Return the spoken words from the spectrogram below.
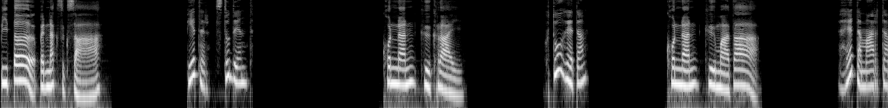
ปีเตอร์เป็นนักศึกษา петр студент คนนั้นคือใคร хто гэта คนนั้นคือมาตา гэта марта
